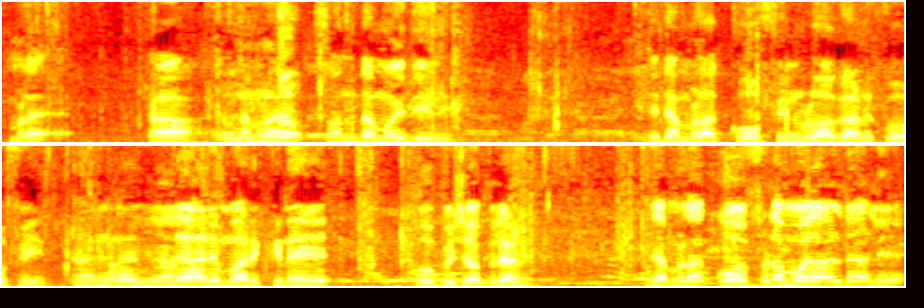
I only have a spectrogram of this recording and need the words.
നമ്മളെ ആ നമ്മളെ സ്വന്തം. മൊയ്തീന്. ഇത് നമ്മളെ കോഫിൻ വ്ളോഗാണ് കോഫിൻ. ഞങ്ങളെല്ലാവരും മറിക്കണ കോഫി ഷോപ്പിലാണ്. ഇത് നമ്മളെ കോഫിയുടെ മുതലാളുടെ കളിയെ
